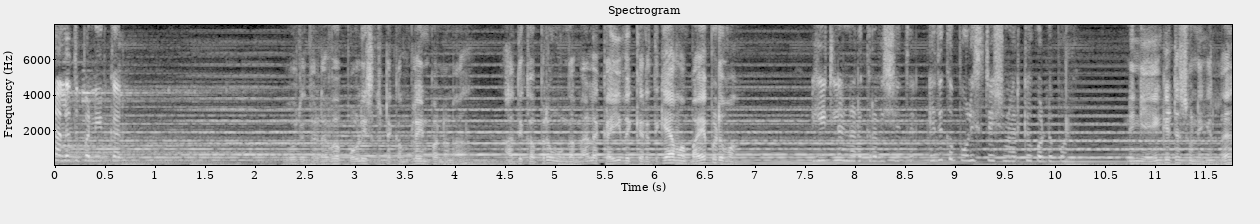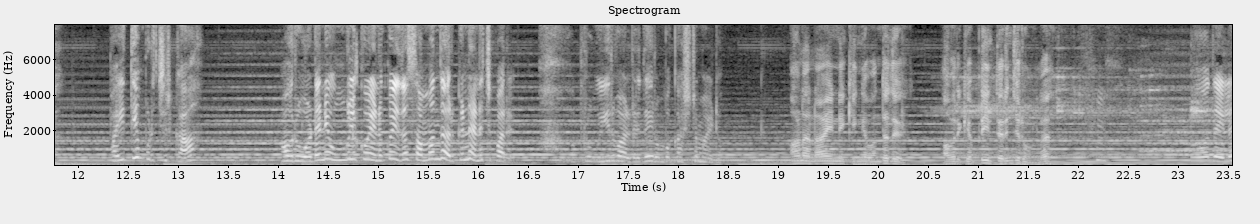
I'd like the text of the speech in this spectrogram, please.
நல்லது பண்ணியிருக்காரு. ஒரு தடவை போலீஸ் கிட்ட கம்ப்ளைண்ட் பண்ணனா அதுக்கப்புறம் உங்க மேல கை வைக்கிறதுக்கே அவன் பயப்படுவான். வீட்ல நடக்கிற விஷயத்த எதுக்கு போலீஸ் ஸ்டேஷன் வரைக்கும் கொண்டு போகணும்? நீங்க என்கிட்ட சொன்னீங்கல்ல? பைத்தியம் பிடிச்சிருக்கா? அவர் உடனே உங்களுக்கும் எனக்கும் ஏதோ சம்மந்தம் இருக்குன்னு நினைச்சுப்பாரு. அப்புறம் உயிர் வாழ்றதே ரொம்ப கஷ்டமாயிடும். ஆனா நான் இன்னைக்கு இங்க வந்தது அவருக்கு எப்படியும் தெரிஞ்சிரும்ல? போதையில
